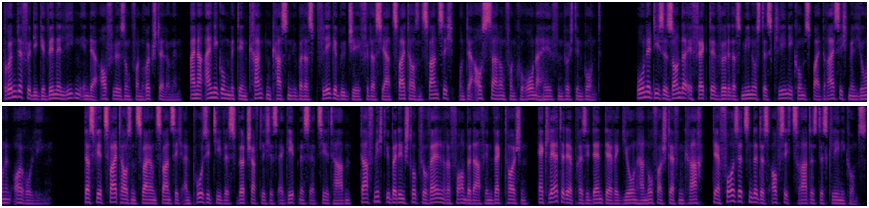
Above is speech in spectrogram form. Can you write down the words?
Gründe für die Gewinne liegen in der Auflösung von Rückstellungen, einer Einigung mit den Krankenkassen über das Pflegebudget für das Jahr 2020 und der Auszahlung von Corona-Hilfen durch den Bund. Ohne diese Sondereffekte würde das Minus des Klinikums bei 30 Millionen Euro liegen. Dass wir 2022 ein positives wirtschaftliches Ergebnis erzielt haben, darf nicht über den strukturellen Reformbedarf hinwegtäuschen, erklärte der Präsident der Region Hannover Steffen Krach, der Vorsitzende des Aufsichtsrates des Klinikums.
